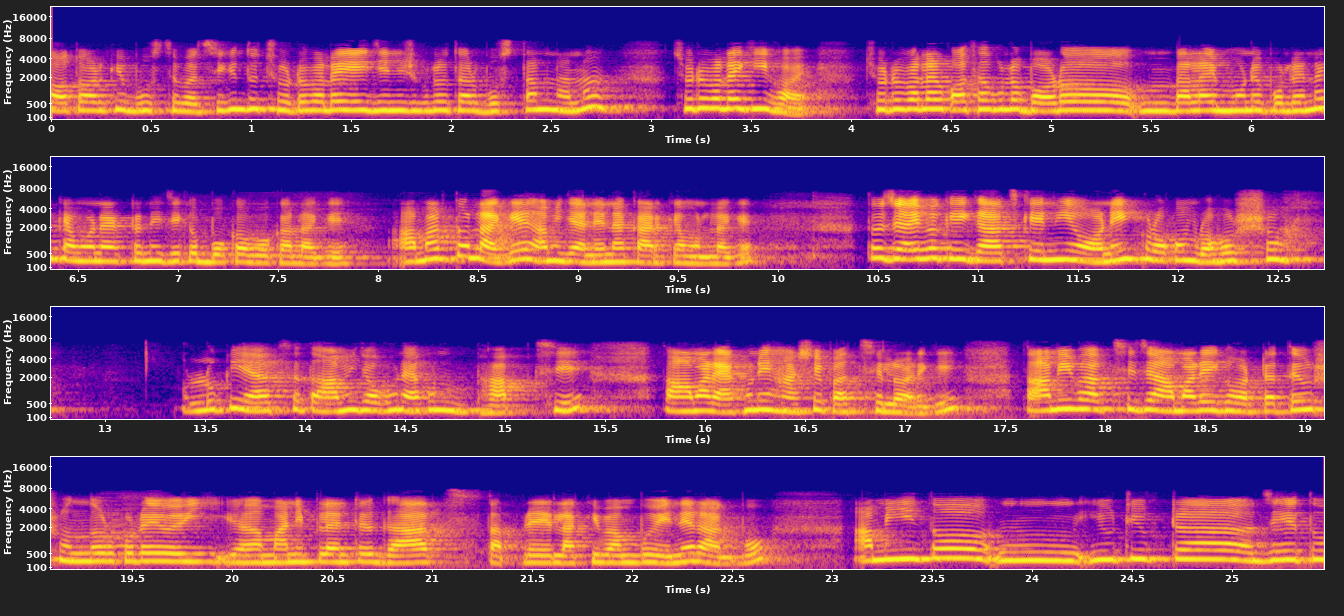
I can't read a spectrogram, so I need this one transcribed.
তত আর কি বুঝতে পারছি। কিন্তু ছোটোবেলায় এই জিনিসগুলো তো আর বুঝতাম না না? ছোটোবেলায় কি হয়? ছোটোবেলার কথাগুলো বড় বেলায় মনে পড়লে না, কেমন একটা নিজেকে বোকা বোকা লাগে। আমার তো লাগে, আমি জানি না কার কেমন লাগে। তো যাই হোক, এই গাছকে নিয়ে অনেক রকম রহস্য লুকিয়ে আছে, তো আমি যখন এখন ভাবছি, তো আমার এখনই হাসি পাচ্ছিল আর কি। তো আমি ভাবছি যে আমার এই ঘরটাতেও সুন্দর করে ওই মানি প্ল্যান্টের গাছ, তারপরে লাকি বাম্বু এনে রাখব। আমি তো ইউটিউবটা যেহেতু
